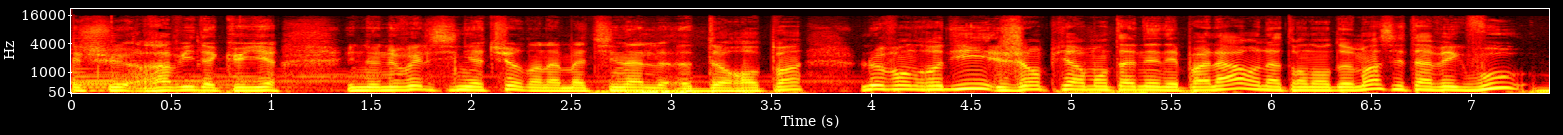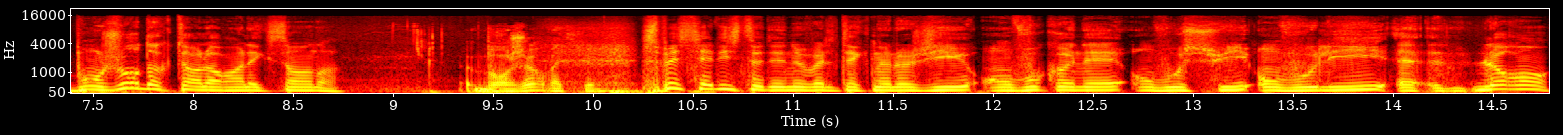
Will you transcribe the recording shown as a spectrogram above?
Je suis ravi d'accueillir une nouvelle signature dans la matinale d'Europe 1. Le vendredi, Jean-Pierre Montanet n'est pas là. En attendant demain, c'est avec vous. Bonjour, docteur Laurent Alexandre. Bonjour Mathieu. Spécialiste des nouvelles technologies, on vous connaît, on vous suit, on vous lit. Euh, Laurent,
